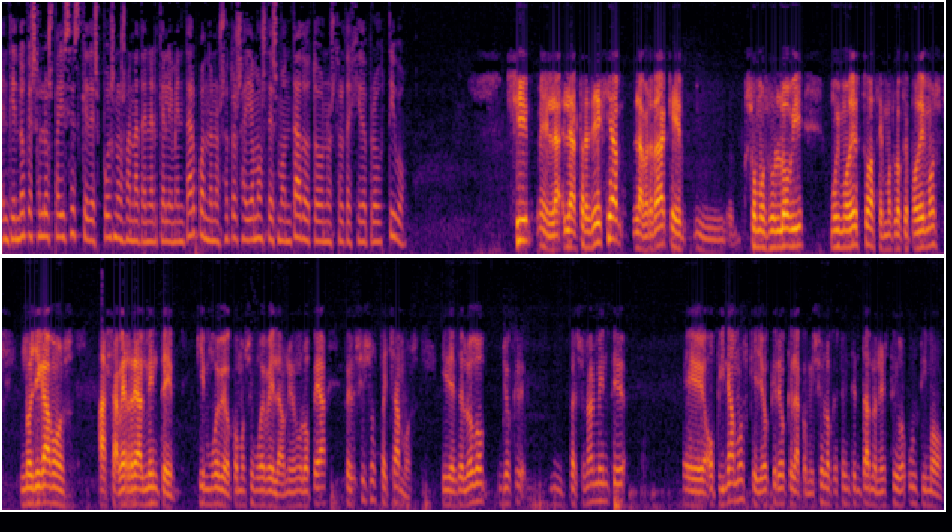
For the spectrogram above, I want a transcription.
Entiendo que son los países que después nos van a tener que alimentar cuando nosotros hayamos desmontado todo nuestro tejido productivo. Sí, eh, la, estrategia, la verdad que mm, somos un lobby muy modesto, hacemos lo que podemos, no llegamos a saber realmente quién mueve o cómo se mueve la Unión Europea, pero sí sospechamos. Y desde luego, yo personalmente eh, opinamos que yo creo que la Comisión lo que está intentando en este último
